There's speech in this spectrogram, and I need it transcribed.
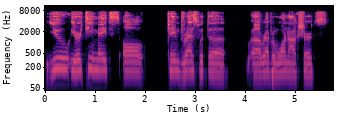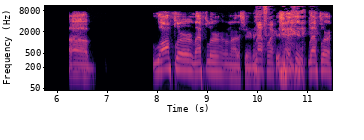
you your teammates all came dressed with the uh, Reverend Warnock shirts. Uh, Loeffler, Leffler, I don't know how to say her name. Leffler. Leffler.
